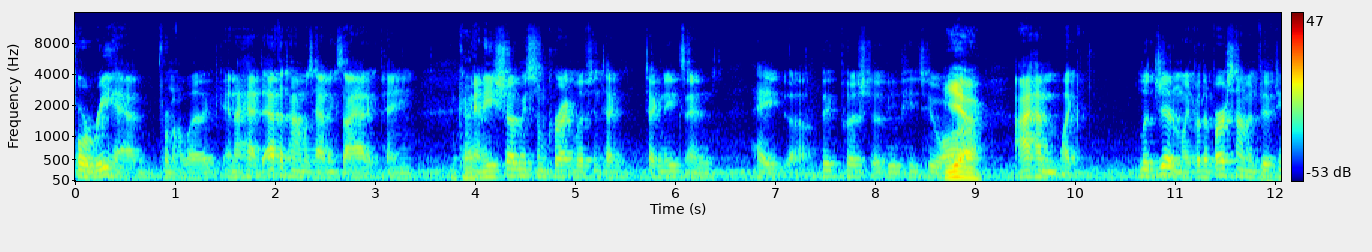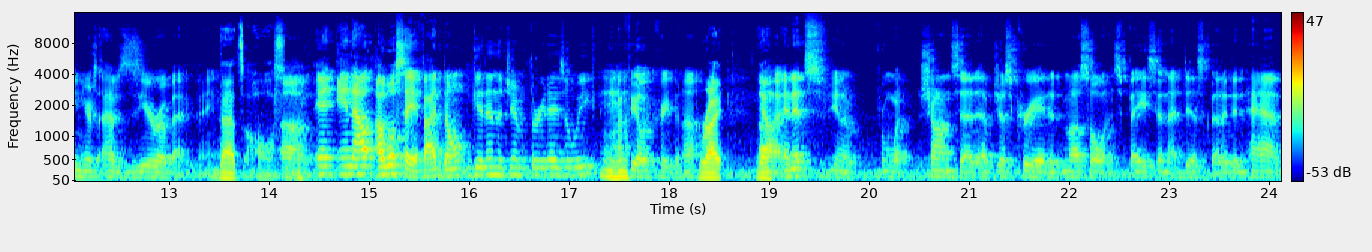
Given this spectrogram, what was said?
for rehab for my leg, and I had at the time was having sciatic pain, Okay. and he showed me some correct lifting tech techniques. And hey, uh, big push to VP2R. Yeah. I haven't like legitimately for the first time in 15 years, I have zero back pain. That's awesome. Um, and and I'll, I will say, if I don't get in the gym three days a week, I Mhm. feel it creeping up. right. Yeah. Uh, and it's you know from what Sean said, I've just created muscle and space in that disc that I didn't have,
